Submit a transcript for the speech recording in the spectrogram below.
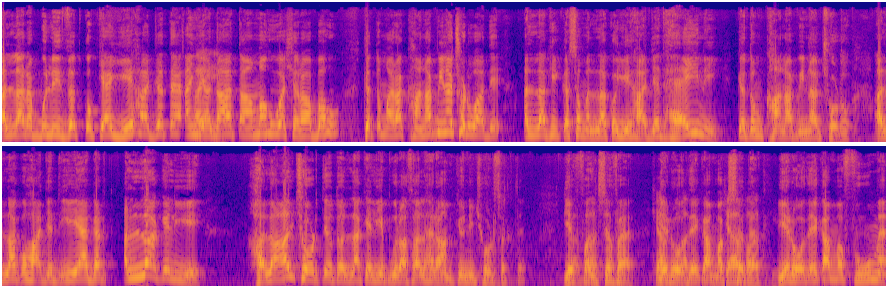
अल्लाह रब्बुल इज़्ज़त को क्या ये हाजत है? अयादा तामा हुआ शराबा हो कि तुम्हारा खाना पीना छुड़वा दे। अल्लाह की कसम अल्लाह को ये हाजत है ही नहीं कि तुम खाना पीना छोड़ो। अल्लाह को हाजत ये है अगर अल्लाह के लिए हलाल छोड़ते हो तो अल्लाह के लिए पूरा साल हराम क्यों नहीं छोड़ सकते? ये फलसफा है। ये रोदे का मकसद है। ये रोदे का मफहूम है।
